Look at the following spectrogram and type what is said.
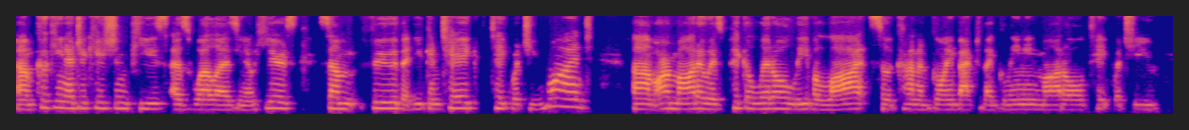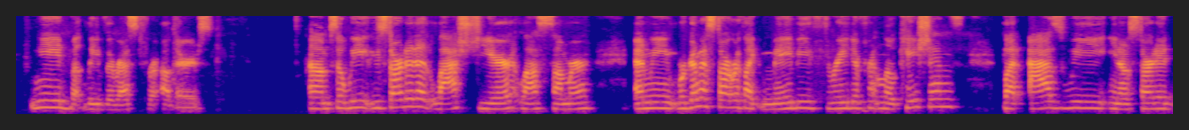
um, cooking education piece as well as you know here's some food that you can take take what you want um, our motto is pick a little leave a lot. So kind of going back to that gleaning model take what you need but leave the rest for others. Um, so we, we started it last year last summer and we we're going to start with like maybe three different locations. But as we you know started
